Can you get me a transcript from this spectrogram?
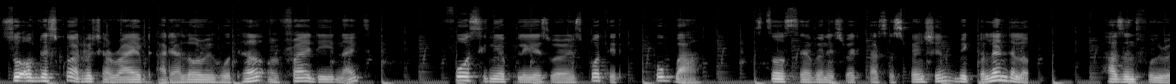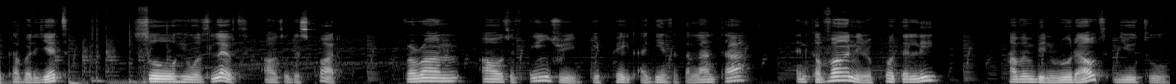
so of the squad which arrived at the Lowry Hotel on Friday night, four senior players were spotted. Pogba still serving his red card suspension. Victor Lindelof hasn't fully recovered yet, so he was left out of the squad. Varane out of injury, he picked against Atalanta, and Cavani reportedly having been ruled out due to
